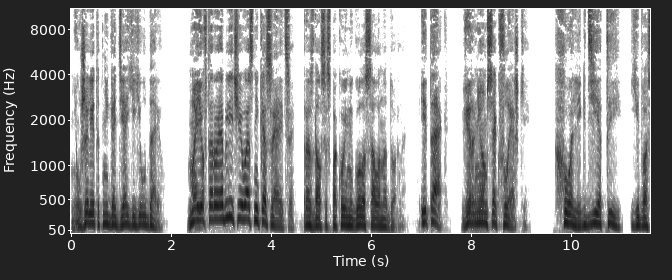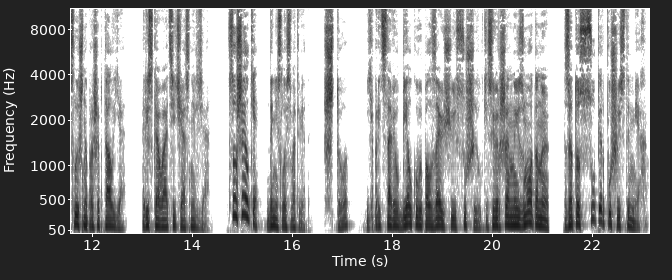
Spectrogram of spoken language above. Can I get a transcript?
Неужели этот негодяй ее ударил? «Мое второе обличие вас не касается», — раздался спокойный голос Алана Дорна. Итак, вернемся к флешке. «Холли, где ты?» — едва слышно прошептал я. Рисковать сейчас нельзя. «В сушилке!» — донеслось в ответ. «Что?» Я представил белку, выползающую из сушилки, совершенно измотанную, зато с супер пушистым мехом.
